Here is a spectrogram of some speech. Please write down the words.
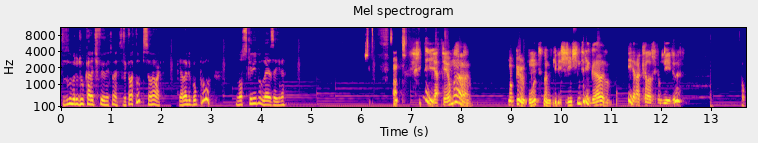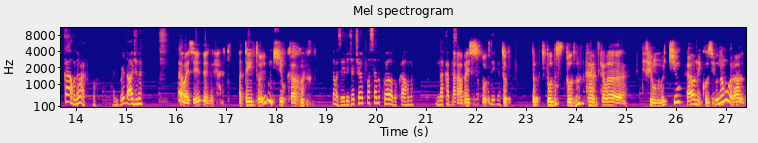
Tudo número de um cara diferente, né? Você vê que ela tem opção, né, Mark? E ela ligou pro nosso querido Les aí, né? E até uma, uma pergunta, mano, que deixa a gente intrigado. E era aquela nele, né? É o carro, né, Marco? Pô, a liberdade, né? Ah, mas ele, até então ele não tinha o carro, né? Não, mas ele já tinha passeado com ela no carro, né? Na cabeça Ah, mas pô, dele, né? Todos, todos os caras que ela filme não tinha um carro, né? Inclusive o namorado.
